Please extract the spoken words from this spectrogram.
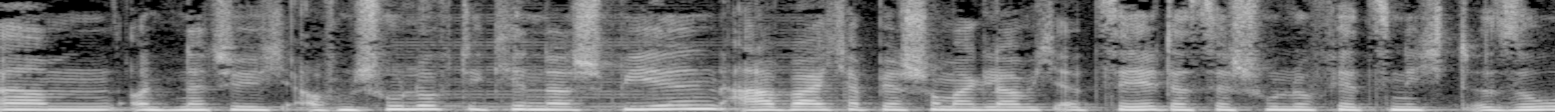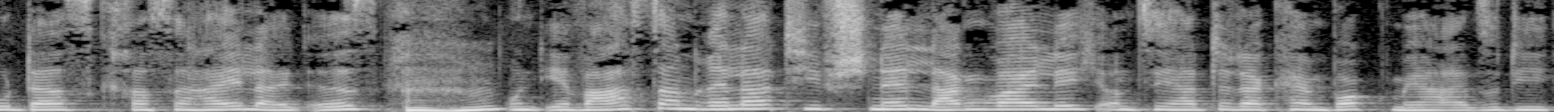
Ähm, und natürlich auf dem Schulhof die Kinder spielen, aber ich habe ja schon mal, glaube ich, erzählt, dass der Schulhof jetzt nicht so das krasse Highlight ist. Und ihr war es dann relativ schnell langweilig und sie hatte da keinen Bock mehr. Also die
